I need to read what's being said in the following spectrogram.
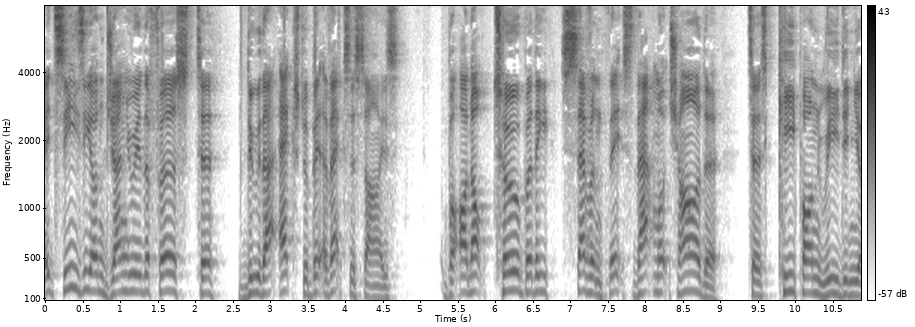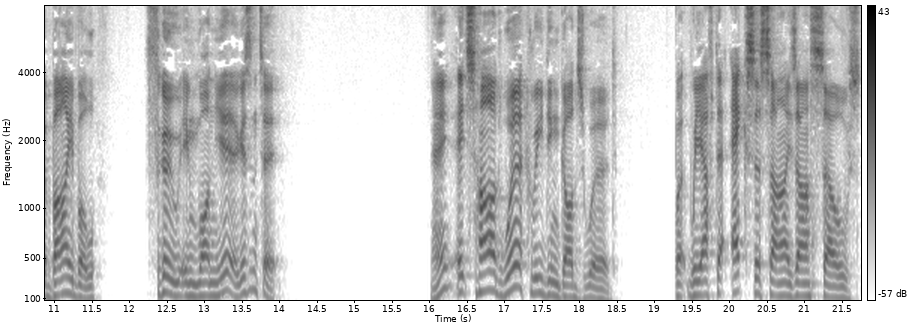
It's easy on January the 1st to do that extra bit of exercise, but on October the 7th, it's that much harder to keep on reading your Bible through in one year, isn't it? Eh? It's hard work reading God's Word, but we have to exercise ourselves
